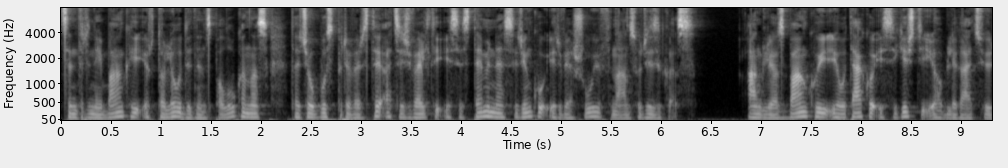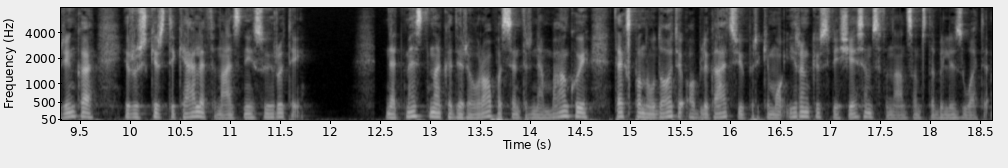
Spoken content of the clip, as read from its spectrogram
Centriniai bankai ir toliau didins palūkanas, tačiau bus priversti atsižvelgti į sisteminės rinkų ir viešųjų finansų rizikas. Anglijos bankui jau teko įsikišti į obligacijų rinką ir užkirsti kelią finansiniai suirutei. Netmestina, kad ir Europos centriniam bankui teks panaudoti obligacijų pirkimo įrankius viešiesiems finansams stabilizuoti.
